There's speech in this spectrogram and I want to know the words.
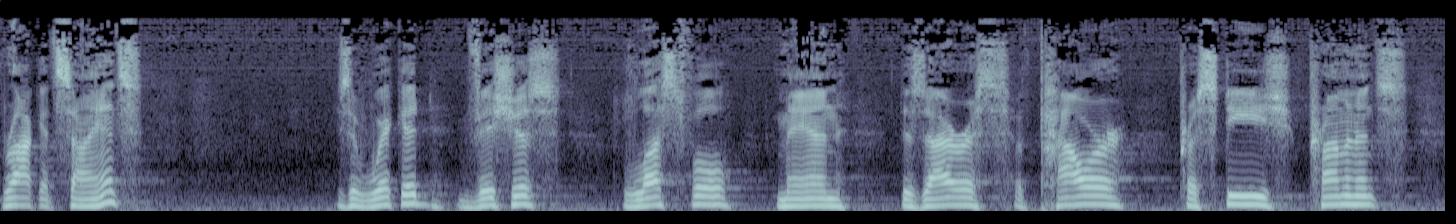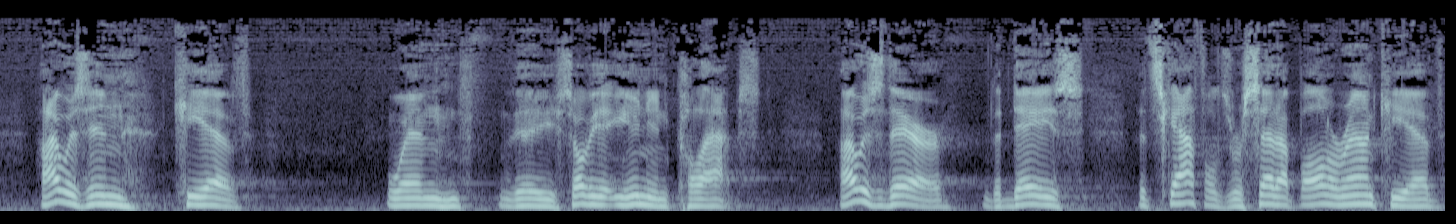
rocket science. He's a wicked, vicious, lustful man, desirous of power, prestige, prominence. I was in Kiev when the Soviet Union collapsed. I was there the days that scaffolds were set up all around Kiev,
